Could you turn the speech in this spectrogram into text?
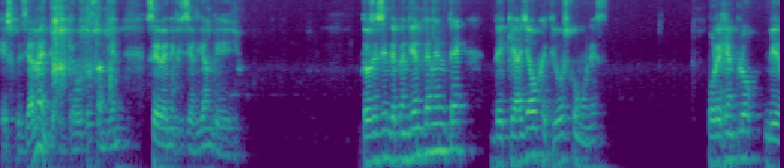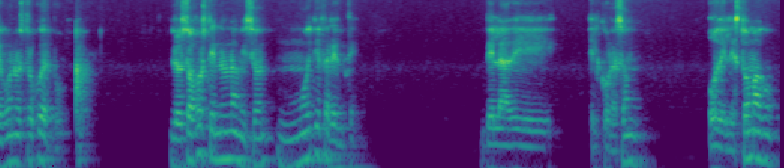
especialmente, porque otros también se beneficiarían de ello. Entonces, independientemente de que haya objetivos comunes, por ejemplo, miremos nuestro cuerpo. Los ojos tienen una misión muy diferente de la de el corazón o del estómago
